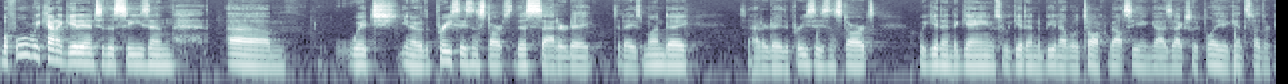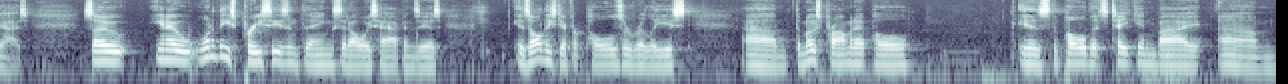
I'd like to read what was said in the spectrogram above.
before we kind of get into the season, um, which you know the preseason starts this Saturday. Today's Monday. Saturday the preseason starts. We get into games. We get into being able to talk about seeing guys actually play against other guys. So you know, one of these preseason things that always happens is is all these different polls are released. Um, the most prominent poll is the poll that's taken by um,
